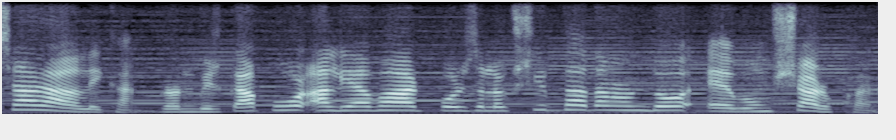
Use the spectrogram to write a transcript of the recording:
সারা আলী খান। রণবীর কাপুর, আলিয়া ভাট, পরিচালক সিদ্ধার্থ আনন্দ এবং শাহরুখ খান।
